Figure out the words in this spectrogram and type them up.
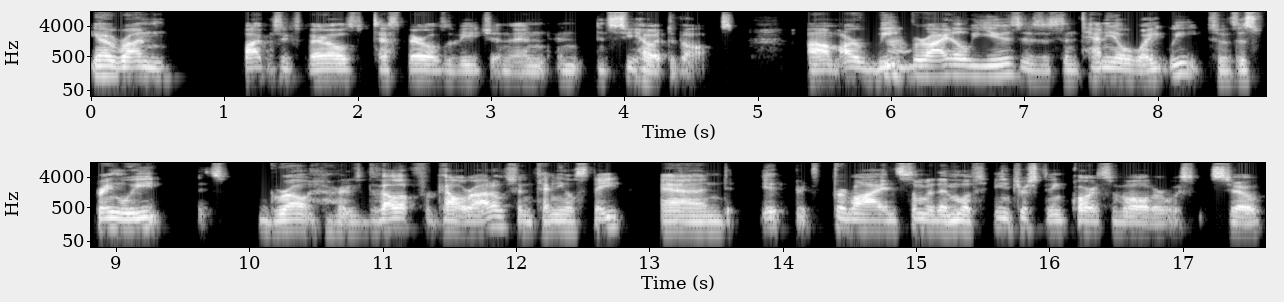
you know, run five or six barrels, test barrels of each and then and, and see how it develops. Um, our wheat oh. varietal we use is a Centennial white wheat. So it's a spring wheat. It's grown or it's developed for Colorado, Centennial State, and it, it, provides some of the most interesting parts of all of our whiskeys. So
